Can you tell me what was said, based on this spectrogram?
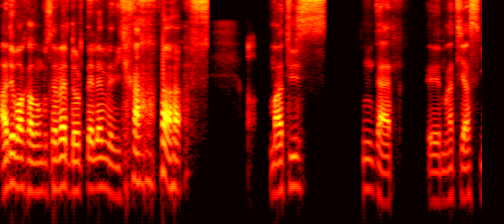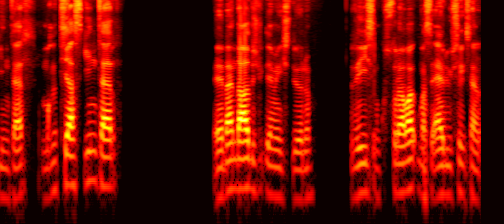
Hadi bakalım bu sefer dörtlenemedik. Matius Ginter. E, Matias Ginter. Matias Ginter. E, ben daha düşük demek istiyorum. Reisim kusura bakmasın eğer yükseksen.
